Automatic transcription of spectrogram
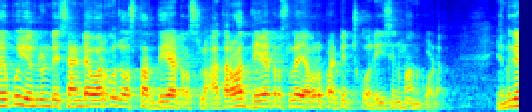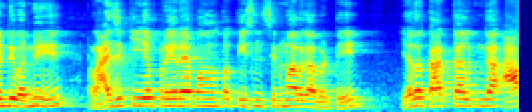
రేపు ఎల్లుండి సండే వరకు చూస్తారు థియేటర్స్లో. ఆ తర్వాత థియేటర్స్లో ఎవరు పట్టించుకోరు ఈ సినిమాను కూడా. ఎందుకంటే ఇవన్నీ రాజకీయ ప్రేరేపణలతో తీసిన సినిమాలు కాబట్టి ఏదో తాత్కాలికంగా ఆ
